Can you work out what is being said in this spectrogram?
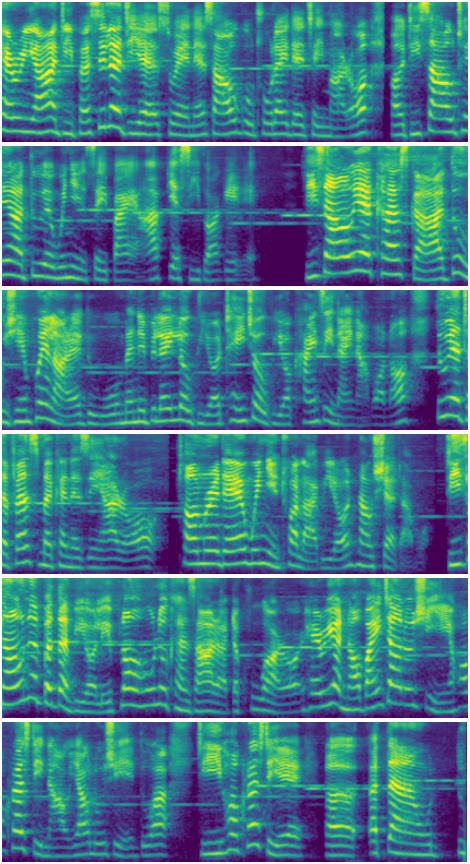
Harry ကဒီ Basilisk ကြီးရဲ့အဆွဲနဲ့စာအုပ်ကိုထိုးလိုက်တဲ့ချိန်မှာတော့အော်ဒီစာအုပ်ထဲကသူ့ရဲ့ဝိညာဉ်စိတ်ပိုင်းကပျက်စီးသွားခဲ့တယ်။ဒီစာအုပ်ရဲ့ cast ကသူ့ကိုရင်ဖွင့်လာတဲ့သူကို manipulate လုပ်ပြီးတော့ထိန်းချုပ်ပြီးတော့ခိုင်းစေနိုင်တာပေါ့နော်။သူ့ရဲ့ defense mechanism ကတော့ Tom Riddle ဝိညာဉ်ထွက်လာပြီးတော့နှောက်ယှက်တာပေါ့ ဒီဆောင်းနဲ့ပတ်သက်ပြီးတော့လေ plot hole လို့ခံစားရတာတခုကတော့ Harry ကနောက်ပိုင်းကျလို့ရှိရင် Horcrux ဒီနာကိုရောက်လို့ရှိရင် तू ကဒီ Horcrux တွေရဲ့အအတန်ကို तू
